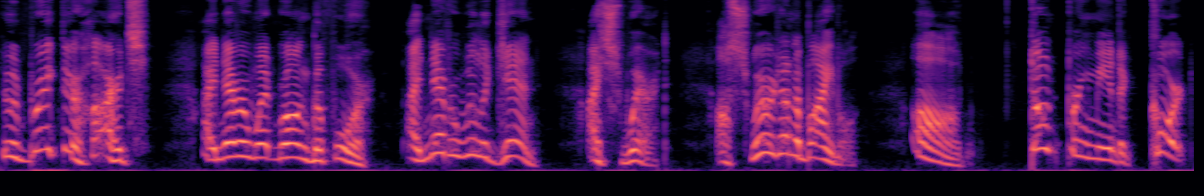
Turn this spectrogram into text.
It would break their hearts. I never went wrong before. I never will again. I swear it. I'll swear it on the Bible. Oh, don't bring me into court.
